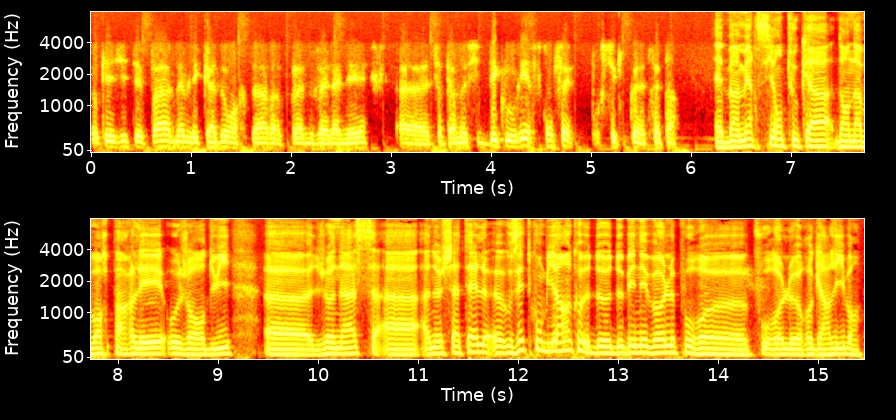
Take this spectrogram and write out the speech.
Donc n'hésitez pas, même les cadeaux en retard pour la nouvelle année, ça permet aussi de découvrir ce qu'on fait pour ceux qui ne connaîtraient pas. Eh ben merci en tout cas d'en avoir parlé aujourd'hui, euh, Jonas à, à Neuchâtel. Euh, Vous êtes combien de, de bénévoles pour euh, pour le regard libre?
